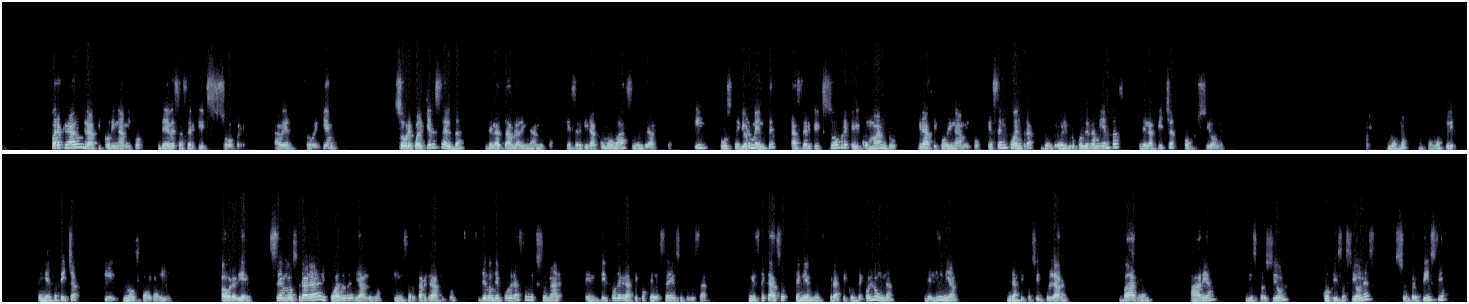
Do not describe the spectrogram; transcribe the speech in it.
Para crear un gráfico dinámico, debes hacer clic sobre. A ver, ¿sobre quién? Sobre cualquier celda de la tabla dinámica que servirá como base del gráfico y posteriormente hacer clic sobre el comando gráfico dinámico que se encuentra dentro del grupo de herramientas de la ficha opciones. Bueno, hacemos clic en esa ficha y nos cargaría. Ahora bien, se mostrará el cuadro de diálogo insertar gráfico, de donde podrás seleccionar el tipo de gráfico que desees utilizar. En este caso, tenemos gráficos de columna, de línea, gráfico circular, barra, área, dispersión, cotizaciones, superficie,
